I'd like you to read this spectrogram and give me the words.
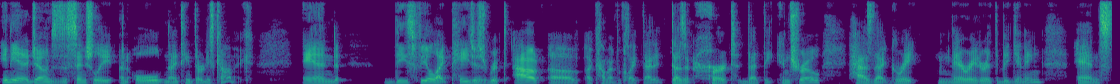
Indiana Jones is essentially an old 1930s comic, and these feel like pages ripped out of a comic book like that. It doesn't hurt that the intro has that great narrator at the beginning and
